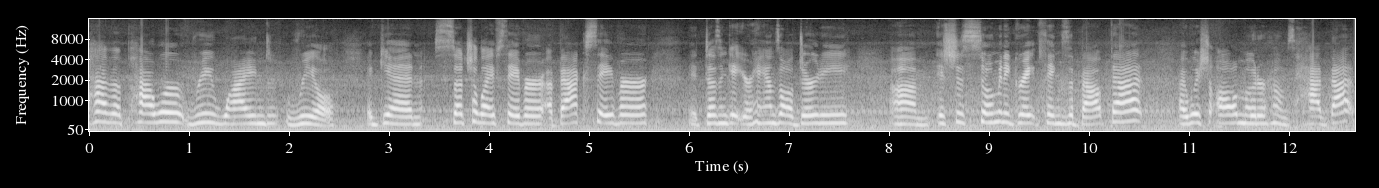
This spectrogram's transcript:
have a power rewind reel. Again, such a lifesaver, a back saver. It doesn't get your hands all dirty. Um, it's just so many great things about that. I wish all motorhomes had that.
